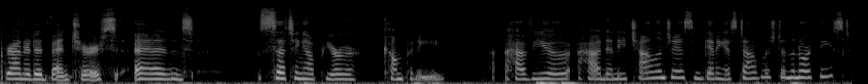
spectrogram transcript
Granite Adventures and setting up your company. Have you had any challenges in getting established in the Northeast?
